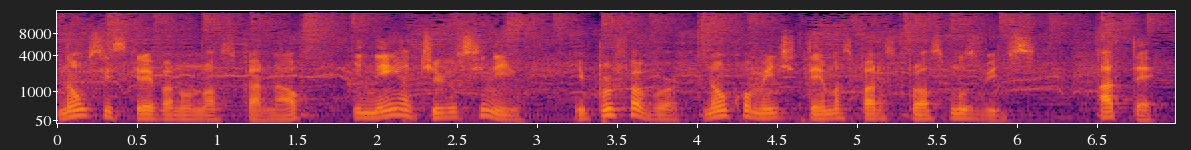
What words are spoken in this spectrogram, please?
Não se inscreva no nosso canal e nem ative o sininho. E por favor, não comente temas para os próximos vídeos. Até!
